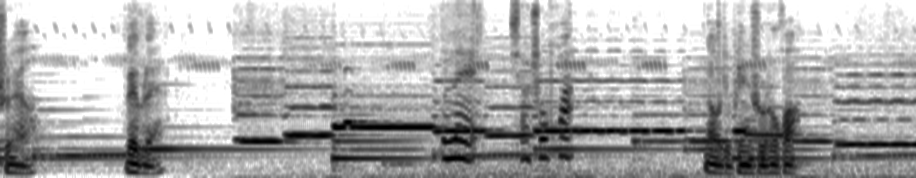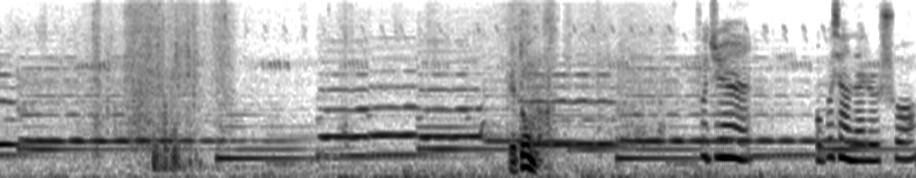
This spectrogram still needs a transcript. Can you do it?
睡啊？累不累？不累，想说话。那我就陪你说说话。别冻着，夫君，我不想在这儿说，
